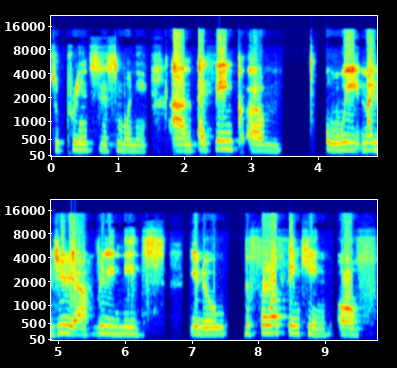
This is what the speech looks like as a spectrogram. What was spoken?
to print this money, and I think um, we Nigeria really needs, you know, the forward thinking of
